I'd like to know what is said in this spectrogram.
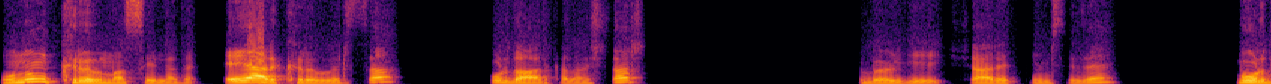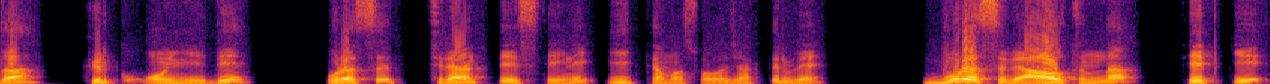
Onun kırılmasıyla da eğer kırılırsa burada arkadaşlar şu bölgeyi işaretleyeyim size. Burada 40-17 burası trend desteğine ilk temas olacaktır ve burası ve altında tepki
